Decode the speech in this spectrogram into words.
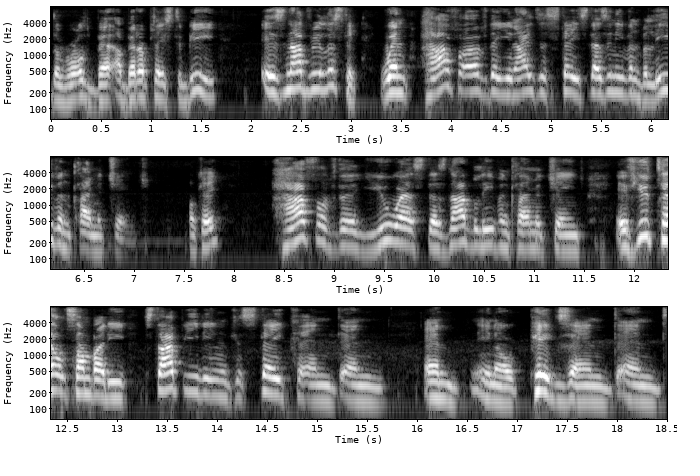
the world be- a better place to be is not realistic. When half of the united states doesn't even believe in climate change okay? Half of the us does not believe in climate change. If you tell somebody stop eating steak and and and you know pigs and and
